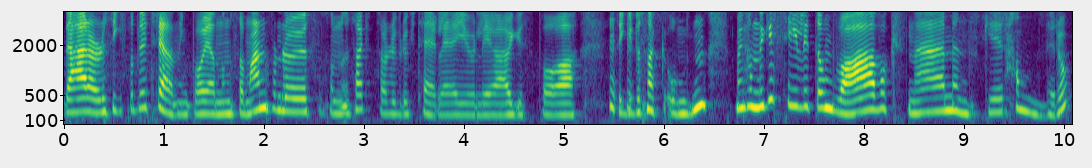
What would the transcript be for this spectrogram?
det her har du sikkert fått litt trening på gjennom sommeren, for du, som du har sagt, så har du brukt hele juli og august på sikkert å snakke om den. Men kan du ikke si litt om hva voksne mennesker handler om?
